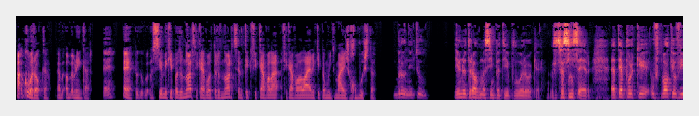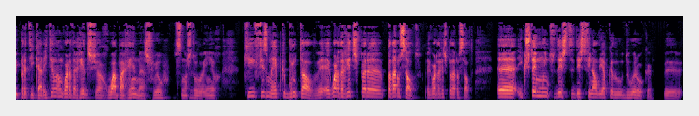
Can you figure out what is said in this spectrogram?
Ah, com o Aroca, a, a, brincar. É? É, porque se uma equipa do Norte, ficava outra do Norte, sendo que a que ficava lá, ficava lá é uma equipa muito mais robusta. Bruno, e tu? Eu nutro alguma simpatia pelo Aroca, sou sincero. Até porque o futebol que eu vi praticar, e tem lá um guarda-redes, a Rua Barrena, acho eu, se não estou em erro, que fez uma época brutal. É, é guarda-redes para, para dar o salto. É guarda-redes para dar o salto. Uh, e gostei muito deste, deste final de época do, do Aroca. Uh,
